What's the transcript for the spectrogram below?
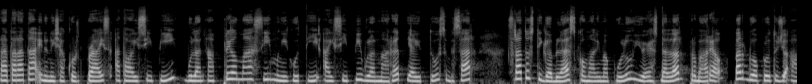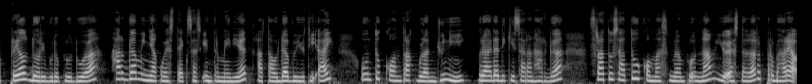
Rata-rata Indonesia Crude Price atau ICP bulan April masih mengikuti ICP bulan Maret yaitu sebesar 113,50 US dollar per barel. Per 27 April 2022, harga minyak West Texas Intermediate atau WTI untuk kontrak bulan Juni berada di kisaran harga 101,96 US dollar per barel.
